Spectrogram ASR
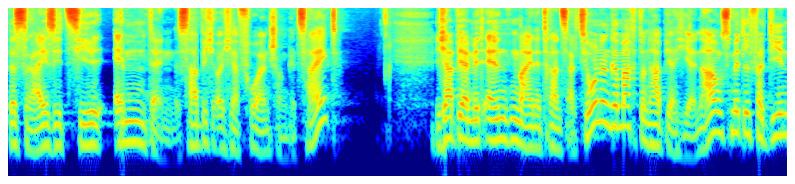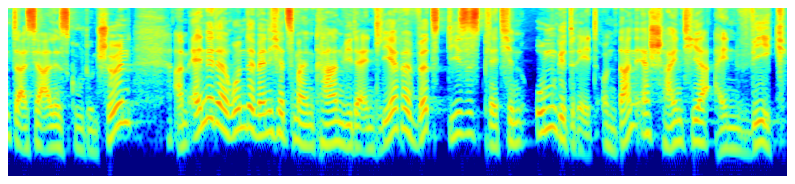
das Reiseziel Emden. Das habe ich euch ja vorhin schon gezeigt. Ich habe ja mit Enden meine Transaktionen gemacht und habe ja hier Nahrungsmittel verdient, da ist ja alles gut und schön. Am Ende der Runde, wenn ich jetzt meinen Kahn wieder entleere, wird dieses Plättchen umgedreht und dann erscheint hier ein Weg.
